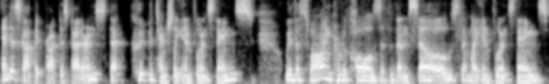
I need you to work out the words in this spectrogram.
endoscopic practice patterns that could potentially influence things. We have the swallowing protocols themselves that might influence things,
